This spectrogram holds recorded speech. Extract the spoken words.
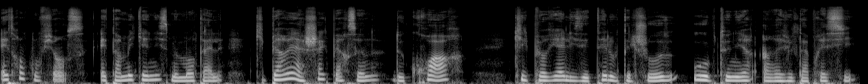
Être en confiance est un mécanisme mental qui permet à chaque personne de croire qu'il peut réaliser telle ou telle chose ou obtenir un résultat précis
